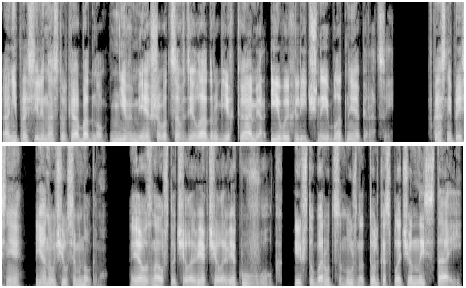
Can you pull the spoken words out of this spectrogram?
Они просили нас только об одном — не вмешиваться в дела других камер и в их личные блатные операции. В Красной Пресне я научился многому. Я узнал, что человек человеку волк, и что бороться нужно только сплоченной стаей,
